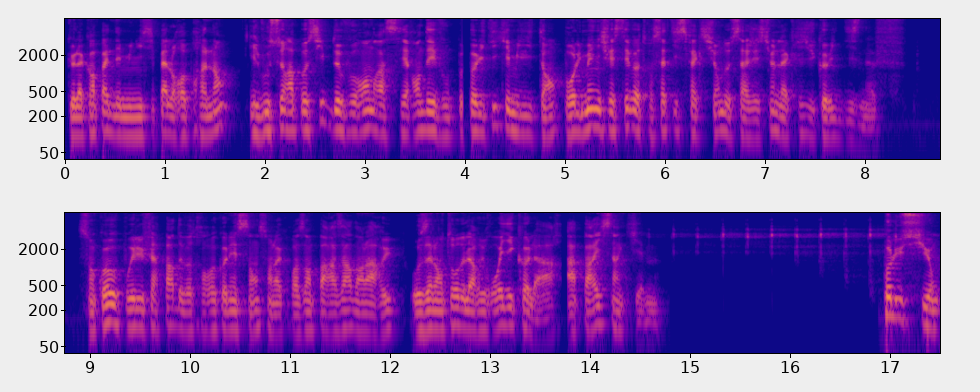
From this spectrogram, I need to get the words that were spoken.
que la campagne des municipales reprenant, il vous sera possible de vous rendre à ces rendez-vous politiques et militants pour lui manifester votre satisfaction de sa gestion de la crise du Covid-19. Sans quoi vous pouvez lui faire part de votre reconnaissance en la croisant par hasard dans la rue, aux alentours de la rue Royer-Collard, à Paris 5e. Pollution.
